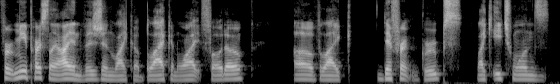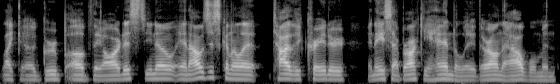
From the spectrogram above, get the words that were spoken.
for me personally, I envision like a black and white photo of like different groups, like each one's like a group of the artists, you know. And I was just gonna let Tyler the Creator and ASAP Rocky handle it. They're on the album, and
